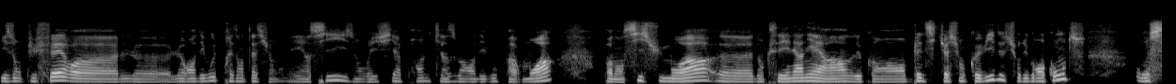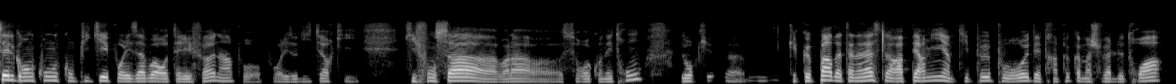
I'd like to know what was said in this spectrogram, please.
ils ont pu faire euh, le, rendez-vous de présentation. Et ainsi, ils ont réussi à prendre 15-20 rendez-vous par mois pendant 6-8 mois. Euh, donc c'est l'année dernière, hein, en pleine situation Covid, sur du grand compte. On sait le grand compte compliqué pour les avoir au téléphone, hein, pour, les auditeurs qui, font ça, euh, voilà, euh, se reconnaîtront. Donc, euh, quelque part, Datananas leur a permis un petit peu pour eux d'être un peu comme un cheval de Troie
